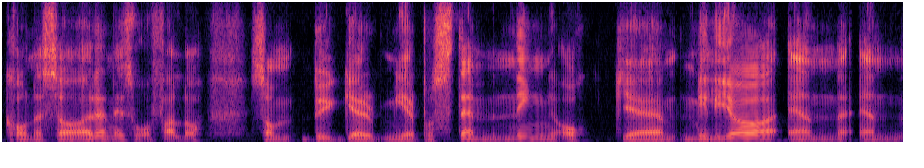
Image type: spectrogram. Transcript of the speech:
konnässören i så fall då, som bygger mer på stämning och eh, miljö än, än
